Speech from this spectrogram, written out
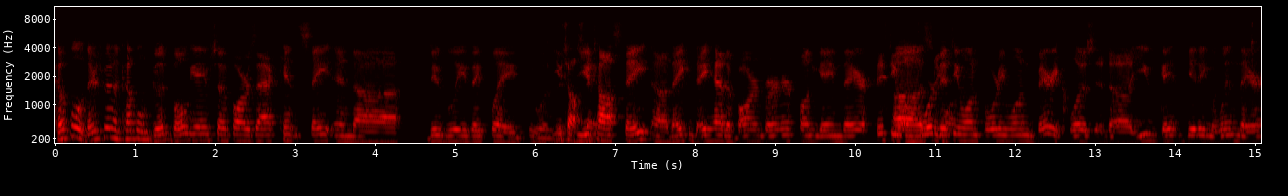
Couple, there's been a couple good bowl games so far. Zach, Kent State, and uh, do believe they played who was it? Utah State. Utah State. Uh, they they had a barn burner, fun game there. 51 Uh, 41. 51-41, very close, and uh, you get, getting the win there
